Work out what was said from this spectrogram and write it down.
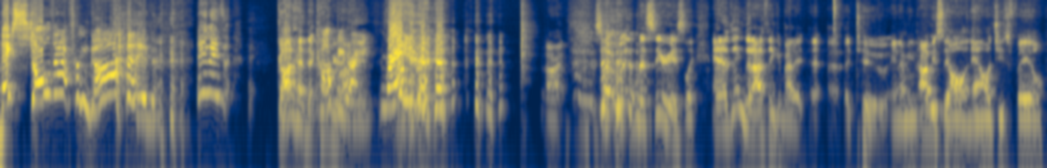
They stole that from God. And God had that copyrighted. copyright, right? All right. So, but, but seriously, and the thing that I think about it uh, uh, too, and I mean, obviously, all analogies fail,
